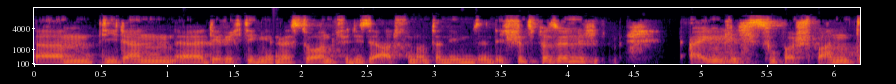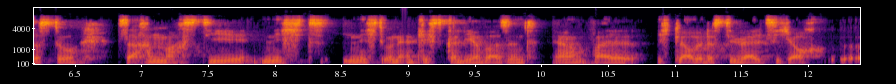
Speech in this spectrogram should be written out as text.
ähm, die dann äh, die richtigen Investoren für diese Art von Unternehmen sind. Ich finde es persönlich eigentlich super spannend, dass du Sachen machst, die nicht, nicht unendlich skalierbar sind. Ja, weil ich glaube, dass die Welt sich auch äh,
